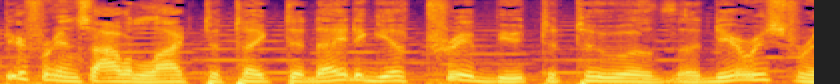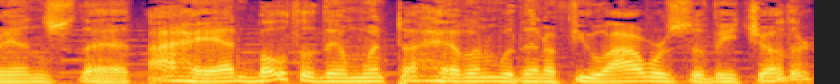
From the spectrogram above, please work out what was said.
Dear friends, I would like to take today to give tribute to two of the dearest friends that I had. Both of them went to heaven within a few hours of each other.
